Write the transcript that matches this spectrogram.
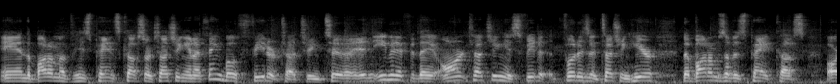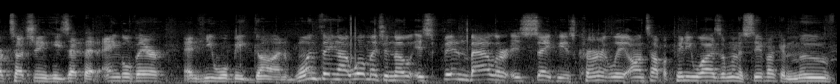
and the bottom of his pants cuffs are touching and I think both feet are touching too. And even if they aren't touching, his feet, foot isn't touching here, the bottoms of his pant cuffs are touching. He's at that angle there and he will be gone. One thing I will mention though is Finn Balor is safe. He is currently on top of Pennywise. I'm going to see if I can move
